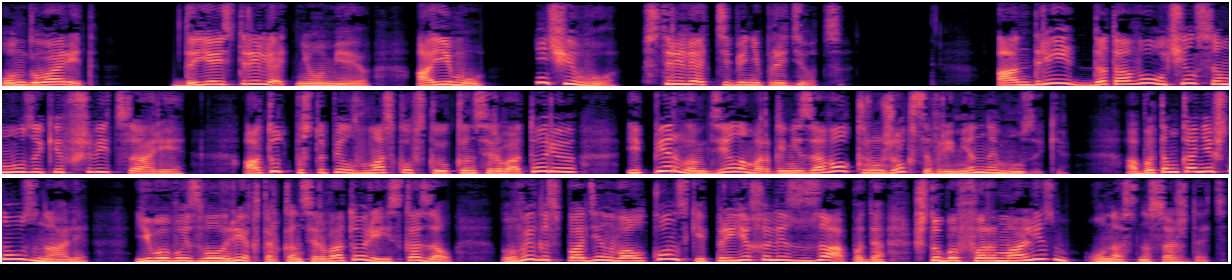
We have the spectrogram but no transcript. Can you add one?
Он говорит, да я и стрелять не умею, а ему, ничего, стрелять тебе не придется. Андрей до того учился музыке в Швейцарии, а тут поступил в Московскую консерваторию и первым делом организовал кружок современной музыки. Об этом, конечно, узнали. Его вызвал ректор консерватории и сказал, «Вы, господин Волконский, приехали с Запада, чтобы формализм у нас насаждать».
